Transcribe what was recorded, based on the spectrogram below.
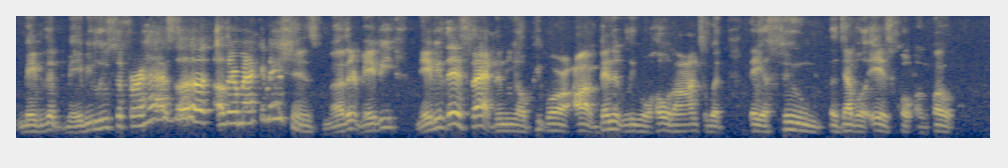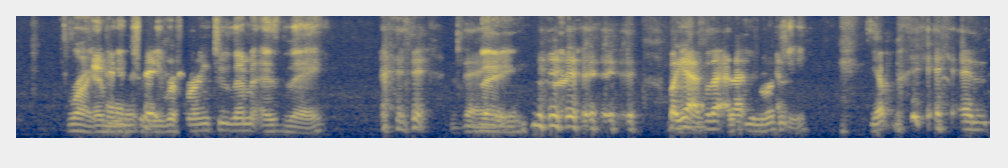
maybe the maybe Lucifer has uh, other machinations, mother, maybe maybe this that, then you know people are are eventually will hold on to what they assume the devil is, quote unquote. Right. And we And should be referring to them as they. they. They. but yeah, so that, that Monarchy. Yep. and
